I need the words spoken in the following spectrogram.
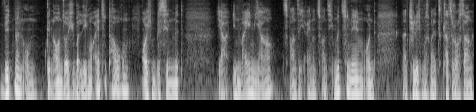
widmen, um genau in solche Überlegungen einzutauchen, euch ein bisschen mit, ja, in mein Jahr 2021 mitzunehmen und natürlich muss man jetzt klassisch auch sagen,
